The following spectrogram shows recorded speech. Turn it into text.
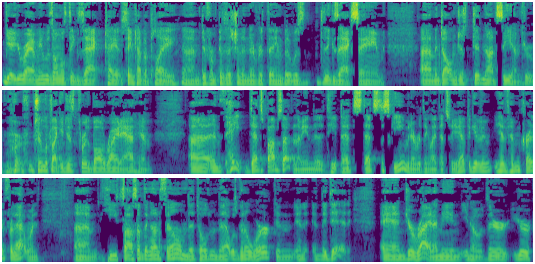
Yeah, you're right. I mean, it was almost the exact type, same type of play, um, different position and everything, but it was the exact same. Um, and Dalton just did not see him. Through, it looked like he just threw the ball right at him. Uh, and hey, that's Bob Sutton. I mean, the, he, that's that's the scheme and everything like that. So you have to give him give him credit for that one. Um, he saw something on film that told him that was going to work, and, and and they did. And you're right. I mean, you know, they're you're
